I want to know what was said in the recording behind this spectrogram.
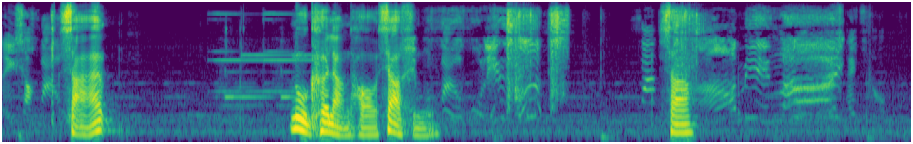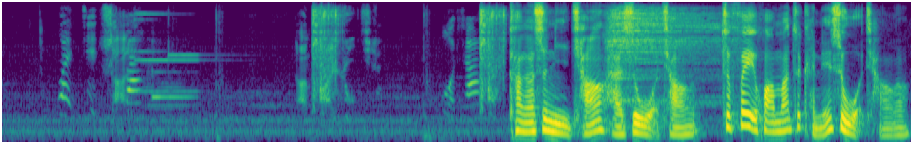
雷杀，闪，怒磕两刀，吓死你！杀，看看是你强还是我强？这废话吗？这肯定是我强啊！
